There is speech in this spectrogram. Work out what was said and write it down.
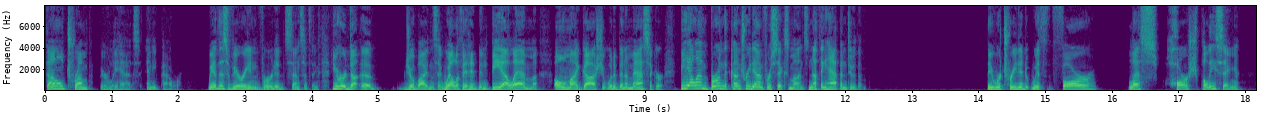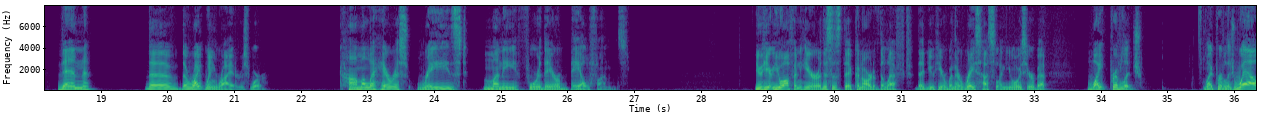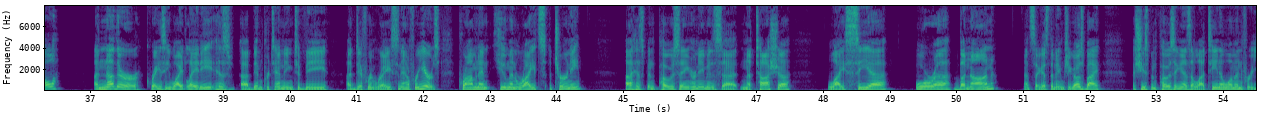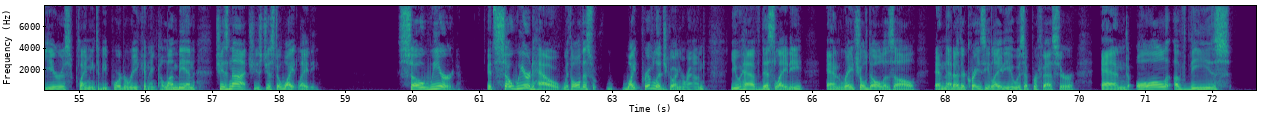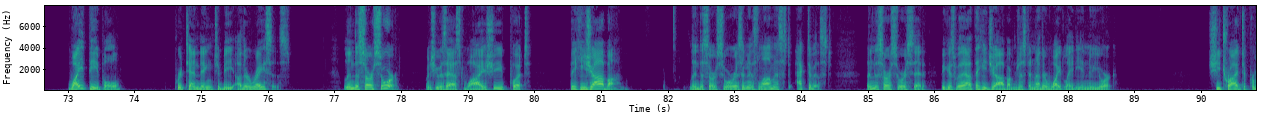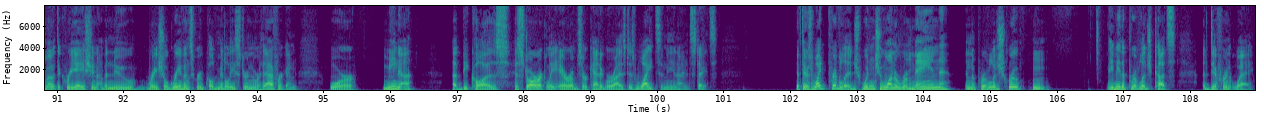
Donald Trump barely has any power. We have this very inverted sense of things. You heard uh, Joe Biden say, well, if it had been BLM, oh my gosh, it would have been a massacre. BLM burned the country down for six months. Nothing happened to them. They were treated with far less harsh policing than the, the right wing rioters were. Kamala Harris raised money for their bail funds. You hear, you often hear, this is the canard of the left that you hear when they're race hustling. You always hear about white privilege. White privilege. Well, another crazy white lady has uh, been pretending to be a different race now for years. Prominent human rights attorney uh, has been posing. Her name is uh, Natasha Lycia Ora Bannan. That's, I guess, the name she goes by. She's been posing as a Latina woman for years, claiming to be Puerto Rican and Colombian. She's not. She's just a white lady. So weird. It's so weird how, with all this white privilege going around, you have this lady and Rachel Dolezal and that other crazy lady who was a professor and all of these white people pretending to be other races. Linda Sarsour, when she was asked why she put the hijab on, Linda Sarsour is an Islamist activist. Linda Sarsour said, because without the hijab, I'm just another white lady in New York. She tried to promote the creation of a new racial grievance group called Middle Eastern North African, or MENA, because historically Arabs are categorized as whites in the United States. If there's white privilege, wouldn't you want to remain in the privileged group? Hmm. Maybe the privilege cuts a different way.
